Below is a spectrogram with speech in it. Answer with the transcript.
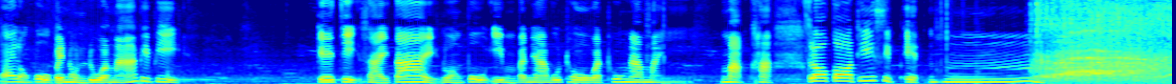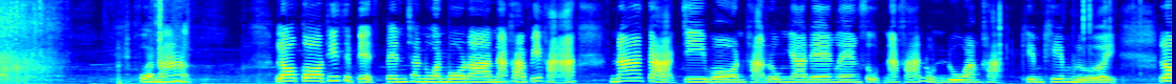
ได้หลวงปู่ไปหนุนดวงนะพี่ๆเกจิสายใต้หลวงปู่อิ่ม ปัญญาบุโทวัดทุ่งนาใหม่ หมับค่ะ รอกอที่สิบเอ็ดสวยมาก รอกอที่สิบเอ็ดเป็นชนวนโบราณนะคะพี่ขาหน้ากากจีวรค่ะ โรงยาแดงแรงสุดนะคะ หนุนดวงค่ะ เข้มๆเลยรอ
